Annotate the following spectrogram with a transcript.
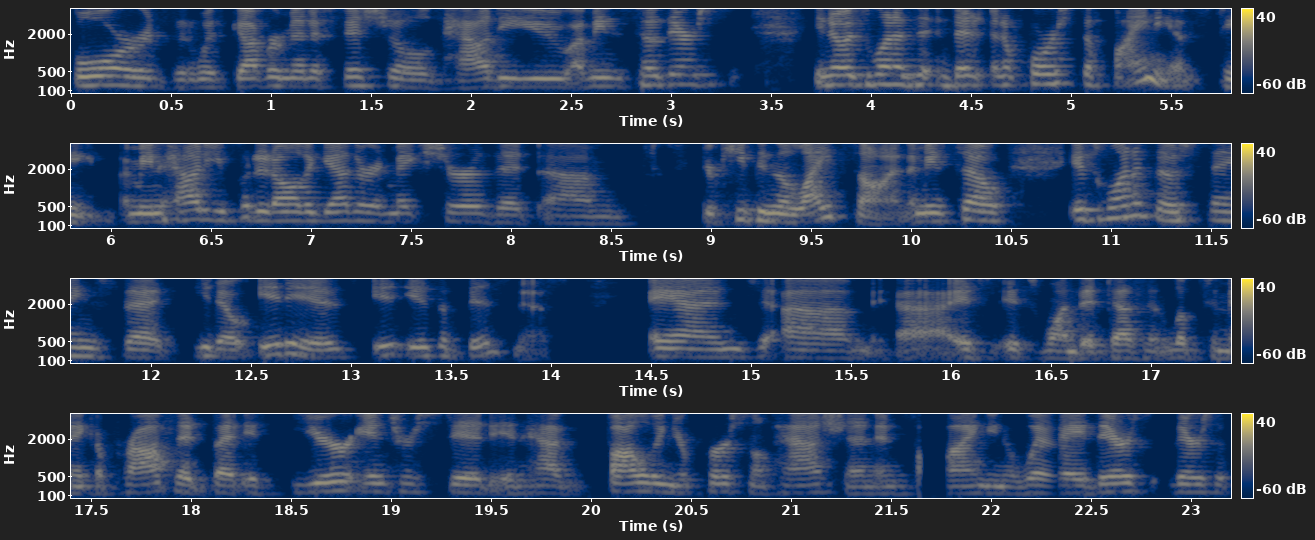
boards and with government officials how do you i mean so there's you know it's one of the, and of course the finance team i mean how do you put it all together and make sure that um, you're keeping the lights on. I mean so it's one of those things that you know it is it is a business. And um, uh, it's, it's one that doesn't look to make a profit. But if you're interested in have following your personal passion and finding a way there's there's a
